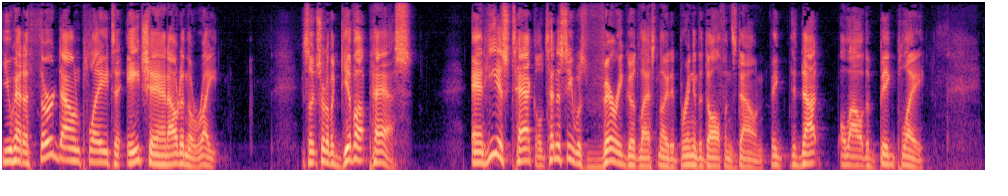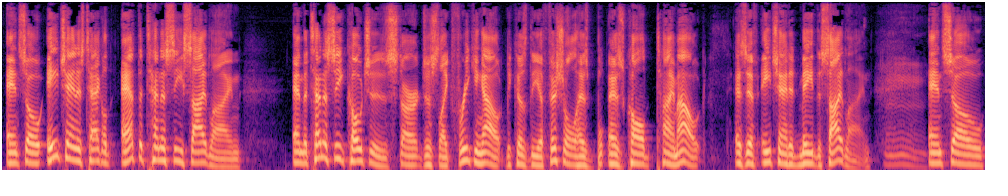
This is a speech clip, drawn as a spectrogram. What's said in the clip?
You had a third down play to Achane out in the right. It's sort of a give up pass. And he is tackled. Tennessee was very good last night at bringing the Dolphins down. They did not allow the big play. And so Achane is tackled at the Tennessee sideline, and the Tennessee coaches start just like freaking out because the official has has called timeout as if Achane had made the sideline. And so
